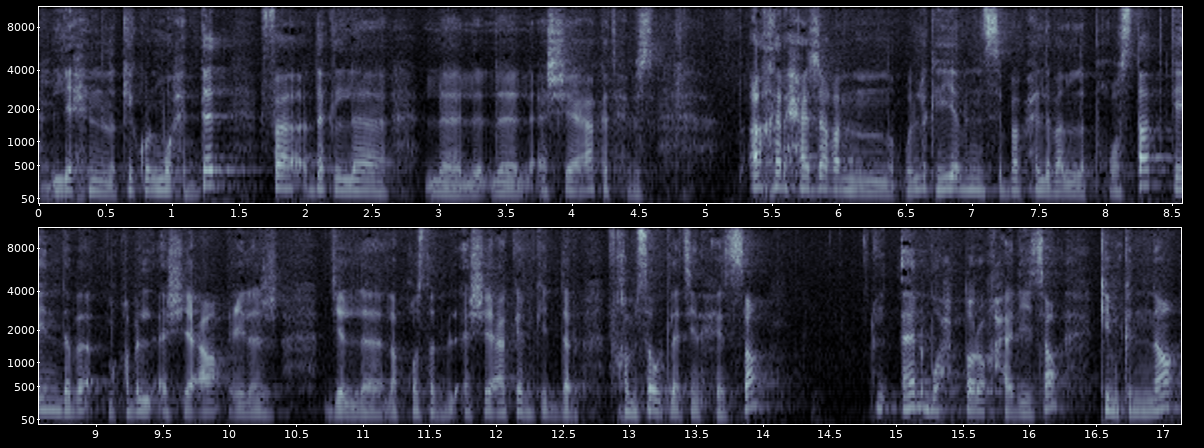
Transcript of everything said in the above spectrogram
اللي حنا كيكون محدد فذاك الأشعة كتحبس. آخر حاجة غنقول لك هي بالنسبة بحال دابا البروستات كاين دابا من قبل الأشعة علاج ديال البروستات بالأشعة كان كيدار في 35 حصة. الآن بواحد الطرق حديثة كيمكننا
